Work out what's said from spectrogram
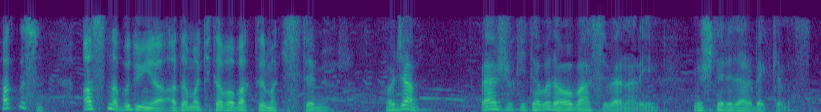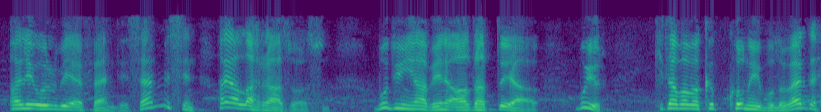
Haklısın. Aslında bu dünya adama kitaba baktırmak istemiyor. Hocam, ver şu kitabı da o bahsi ben arayayım. Müşteriler beklemez. Ali Ulvi Efendi sen misin? Hay Allah razı olsun. Bu dünya beni aldattı ya. Buyur. Kitaba bakıp konuyu buluver de.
